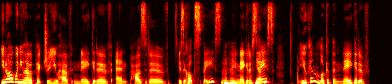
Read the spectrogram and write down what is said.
You know how when you have a picture, you have negative and positive, is it called space? Mm-hmm. Negative space? Yeah. You can look at the negative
